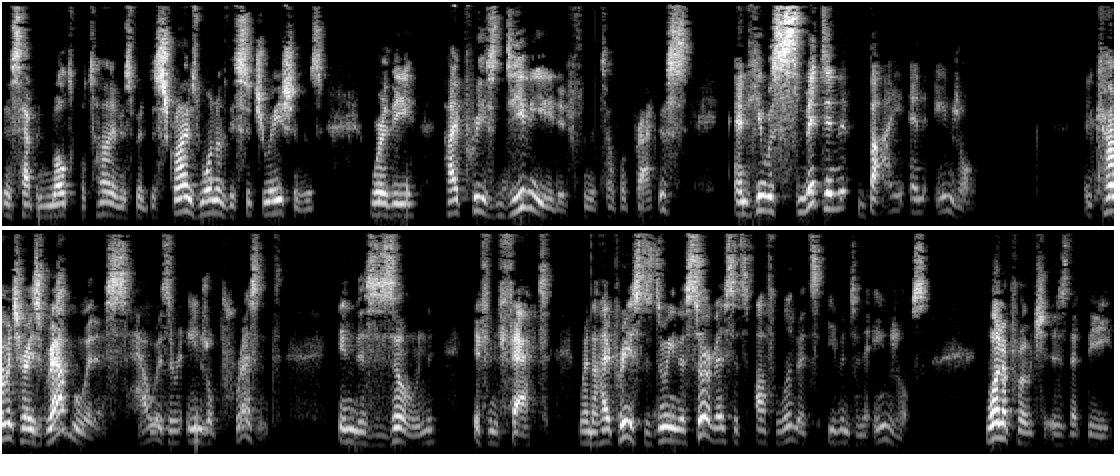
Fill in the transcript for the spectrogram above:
this happened multiple times, but it describes one of the situations where the high priest deviated from the temple practice and he was smitten by an angel. And commentaries grapple with this. How is there an angel present in this zone if, in fact, when the high priest is doing the service, it's off limits even to the angels. One approach is that the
